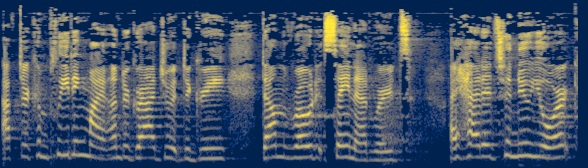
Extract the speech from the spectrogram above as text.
After completing my undergraduate degree down the road at St. Edward's, I headed to New York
